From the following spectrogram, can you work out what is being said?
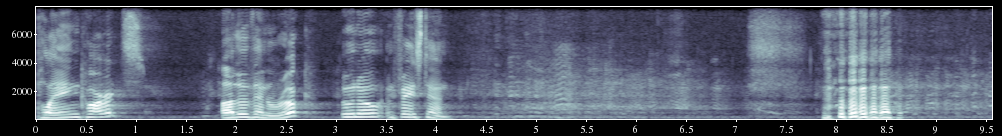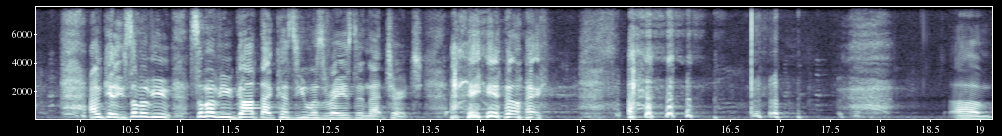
Playing cards, other than Rook, Uno, and Phase 10. I'm kidding. Some of you, some of you got that because you was raised in that church. you know, like um,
